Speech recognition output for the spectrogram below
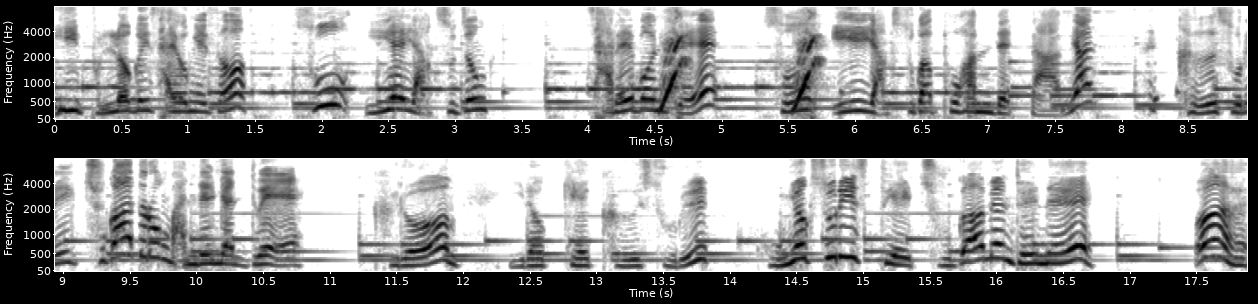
이 블록을 사용해서 수 2의 약수 중 차례 번째에 수2 약수가 포함됐다면 그 수를 추가하도록 만들면 돼. 그럼 이렇게 그 수를 공약수 리스트에 추가하면 되네. 아,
